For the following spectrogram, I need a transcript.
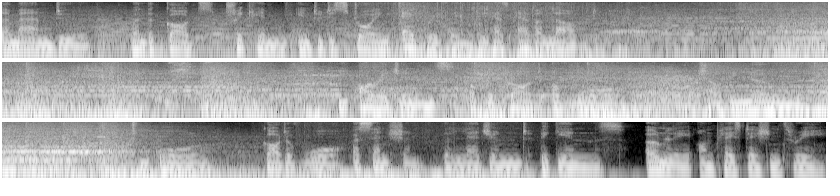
a man do when the gods trick him into destroying everything he has ever loved? The origins of the god of war shall be known to all. God of War Ascension. The legend begins. Only on PlayStation 3.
